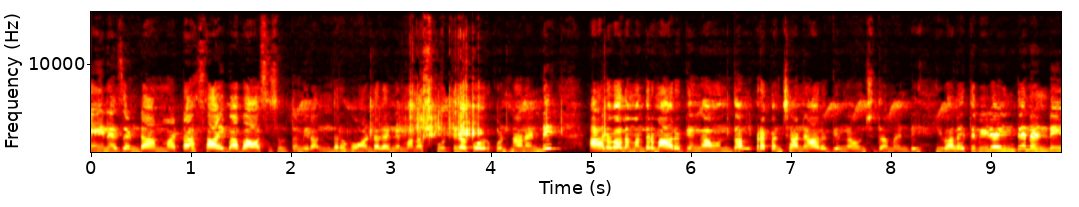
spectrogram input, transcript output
మెయిన్ ఎజెండా అనమాట సాయిబాబా ఆశీస్సులతో మీరు అందరూ బాగుండాలని నేను మనస్ఫూర్తిగా కోరుకుంటున్నానండి. ఆడవాళ్ళమందరం ఆరోగ్యంగా ఉందాం ప్రపంచాన్ని ఆరోగ్యంగా ఉంచుదామండి. ఇవాళ అయితే వీడియో ఇంతేనండి.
